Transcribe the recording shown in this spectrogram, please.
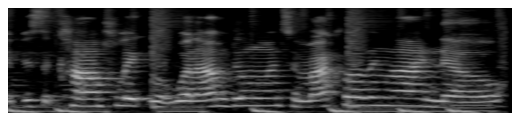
If it's a conflict with what I'm doing to my clothing line, no.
